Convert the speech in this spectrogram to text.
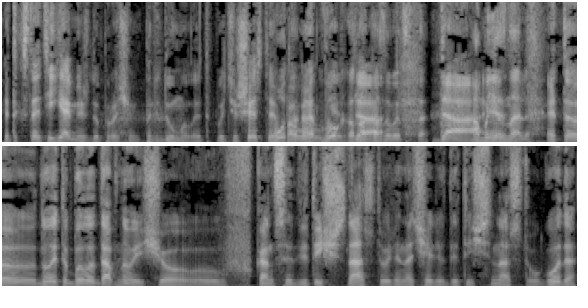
Это, кстати, я, между прочим, придумал это путешествие вот по как, Волге. Вот как да. оно оказывается-то. Да. А мы не знали. Это, это, ну, это было давно еще, в конце 2016 или начале 2017 года.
